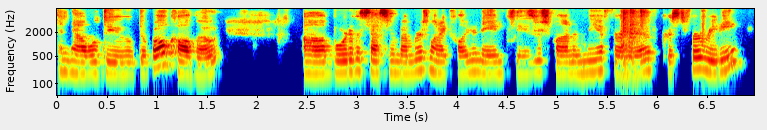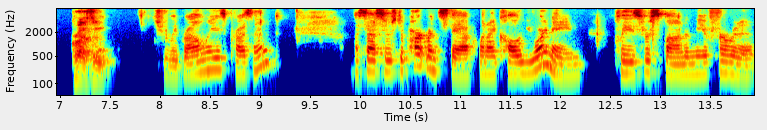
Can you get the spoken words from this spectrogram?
And now we'll do the roll call vote. Uh, Board of Assessor members, when I call your name, please respond in the affirmative. Christopher Reedy. Present. Julie Brownlee is present. Assessors Department staff, when I call your name, please respond in the affirmative.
